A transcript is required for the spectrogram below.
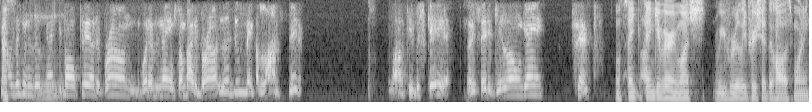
I was listening to the basketball player, the Brown, whatever the name, somebody Brown. Little dude make a lot of sense. A lot of people scared. They say the get along game. Well, thank thank you very much. We really appreciate the call this morning.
